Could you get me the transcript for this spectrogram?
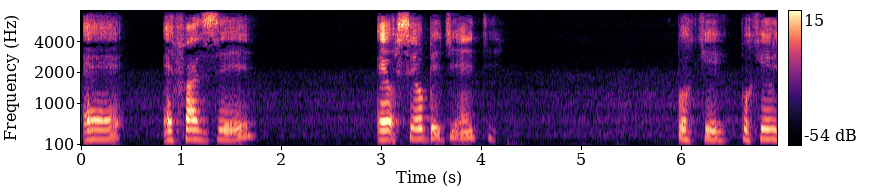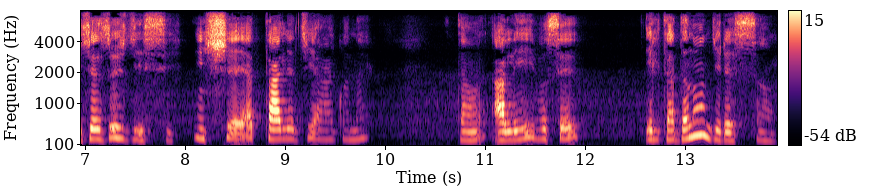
é, é fazer, é ser obediente. Por quê? Porque Jesus disse, encher a talha de água, né? Então, ali você, ele está dando uma direção.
